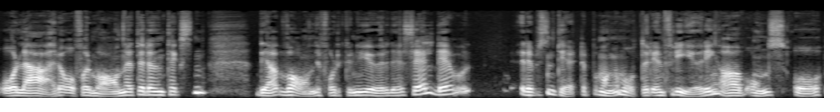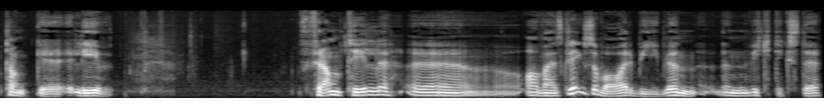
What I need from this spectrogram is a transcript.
og lære og formane etter denne teksten, det at vanlige folk kunne gjøre det selv, det representerte på mange måter en frigjøring av ånds- og tankeliv. Fram til eh, annen så var Bibelen den viktigste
